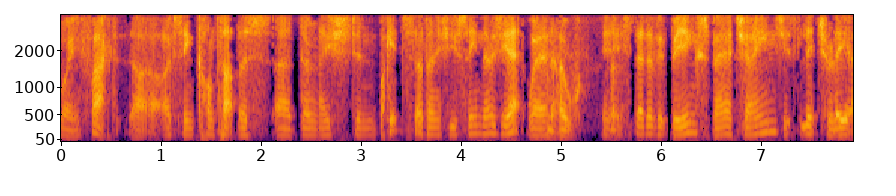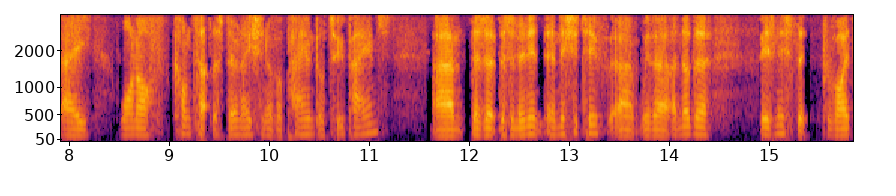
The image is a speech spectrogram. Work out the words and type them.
well, in fact, uh, I've seen contactless uh, donation buckets. I don't know if you've seen those yet, where no. instead of it being spare change, it's literally a one-off contactless donation of a pound or two pounds. Um, there's, a, there's an in initiative uh, with a, another business that provides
